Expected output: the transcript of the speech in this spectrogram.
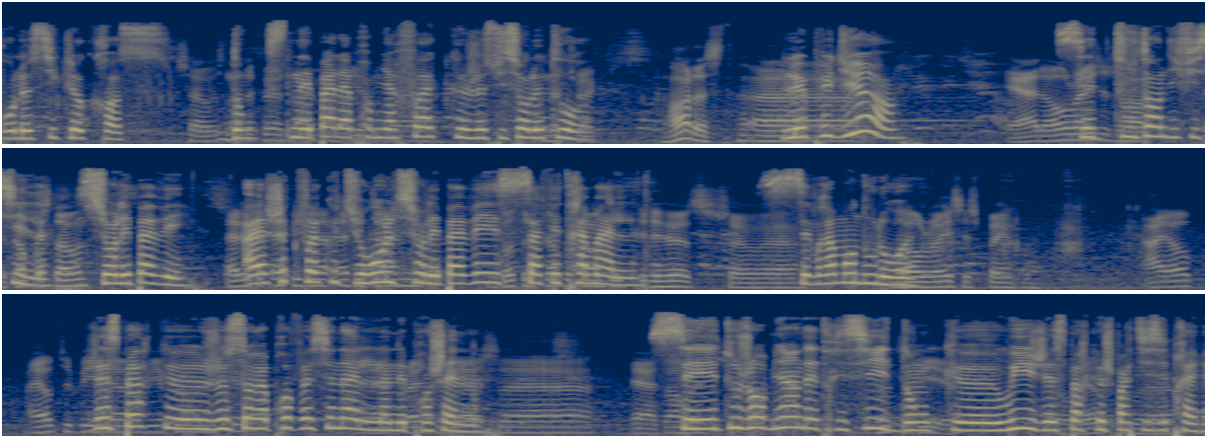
pour le cyclocross. Donc ce n'est pas la première fois que je suis sur le tour. Le plus dur, c'est tout le temps difficile, sur les pavés. À chaque fois que tu roules sur les pavés, ça fait très mal. C'est vraiment douloureux. J'espère que je serai professionnel l'année prochaine. C'est toujours bien d'être ici, donc euh, oui, j'espère que je participerai.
